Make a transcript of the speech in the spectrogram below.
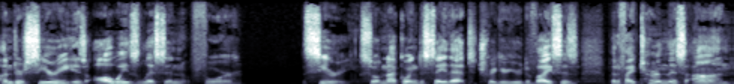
under Siri is always listen for Siri. So I'm not going to say that to trigger your devices, but if I turn this on,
